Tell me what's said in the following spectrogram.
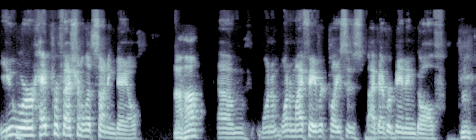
you were head professional at Sunningdale. Uh huh. Um, one of one of my favorite places I've ever been in golf. Mm.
